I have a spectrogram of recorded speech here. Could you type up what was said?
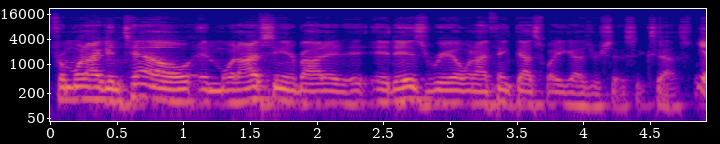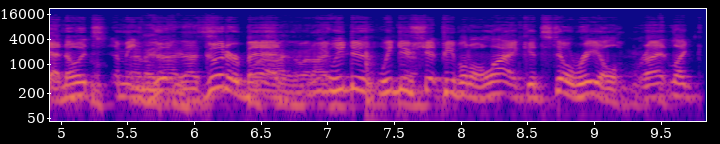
from what I can tell and what I've seen about it, it, it is real, and I think that's why you guys are so successful. Yeah, no, it's. I mean, I mean, good, good or what bad. I- what I we do we do shit people don't like. It's still real, right? Like,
